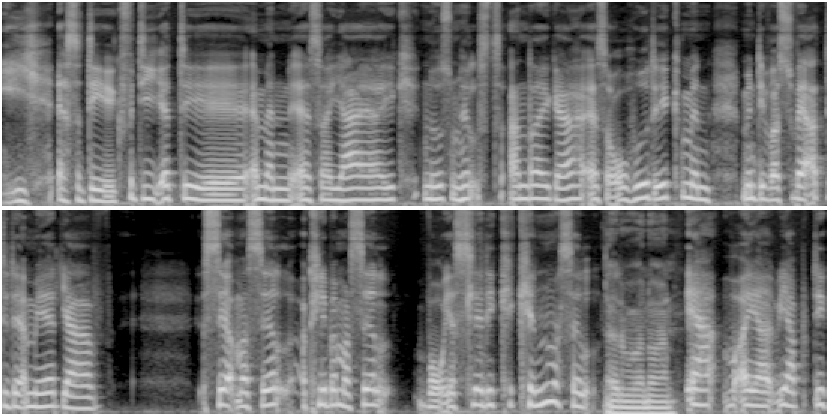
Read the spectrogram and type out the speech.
Nej, altså det er ikke fordi, at, det, at man, altså jeg er ikke noget som helst, andre ikke er, altså overhovedet ikke, men, men det var svært det der med, at jeg ser mig selv og klipper mig selv, hvor jeg slet ikke kan kende mig selv. Ja, det må være nøjeren. Ja, og jeg, jeg, det,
